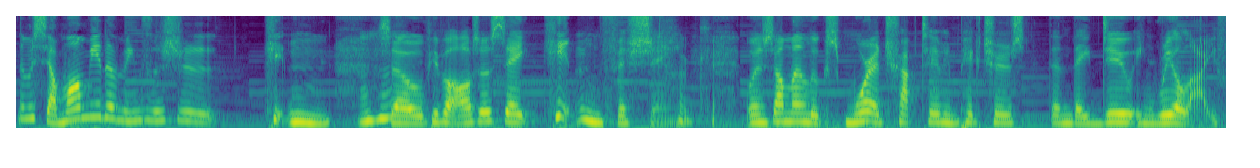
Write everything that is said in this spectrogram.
那么小猫咪的名字是 kitten. Mm -hmm. So people also say kitten fishing okay. when someone looks more attractive in pictures than they do in real life.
